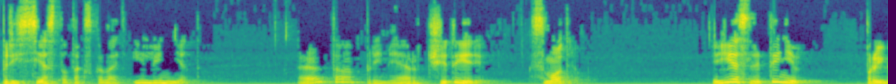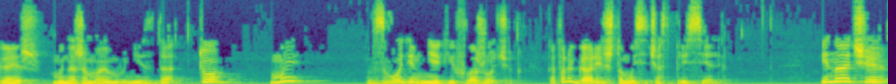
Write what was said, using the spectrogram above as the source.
присеста, так сказать, или нет. Это пример 4. Смотрим. Если ты не прыгаешь, мы нажимаем вниз, да, то мы взводим некий флажочек, который говорит, что мы сейчас присели. Иначе,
